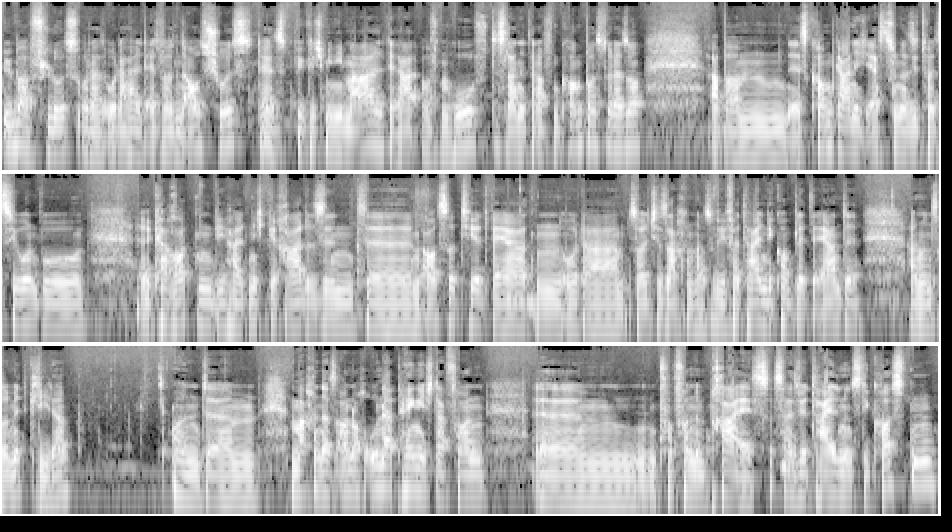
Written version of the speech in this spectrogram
Überfluss oder, oder halt etwa ein Ausschuss, der ist wirklich minimal, der auf dem Hof, das landet dann auf dem Kompost oder so. Aber ähm, es kommt gar nicht erst zu einer Situation, wo äh, Karotten, die halt nicht gerade sind, äh, aussortiert werden oder solche Sachen. Also wir verteilen die komplette Ernte an unsere Mitglieder und ähm, machen das auch noch unabhängig davon ähm, von, von dem Preis. Das heißt, wir teilen uns die Kosten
